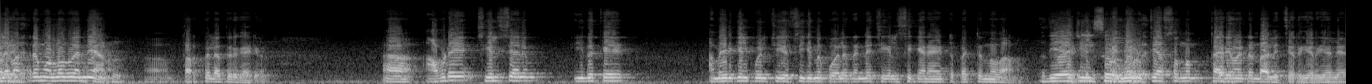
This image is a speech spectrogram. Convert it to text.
നിലവാരമുള്ളത് തന്നെയാണ്. തർക്കമില്ലാത്തൊരു കാര്യമാണ്. അവിടെ ചികിത്സിച്ചാലും ഇതൊക്കെ അമേരിക്കയിൽ പോയി ചികിത്സിക്കുന്ന പോലെ തന്നെ ചികിത്സിക്കാനായിട്ട് പറ്റുന്നതാണ്. വലിയ വ്യത്യാസമൊന്നും കാര്യമായിട്ടുണ്ടാവില്ല. ചെറിയ ചെറിയ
